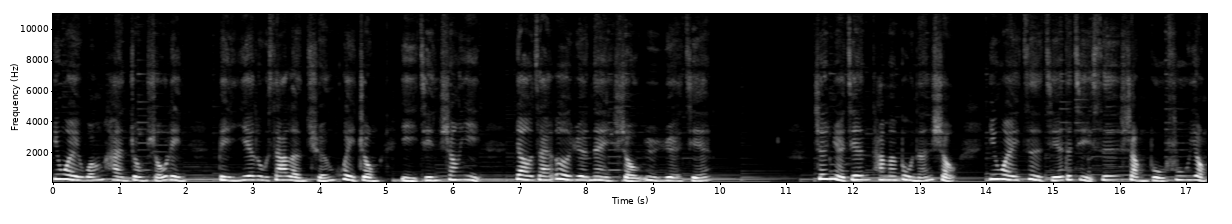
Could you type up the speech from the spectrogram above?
因为王汉众首领。并耶路撒冷全会众已经商议，要在二月内守逾越节。正月间他们不能守，因为自节的祭司尚不敷用，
